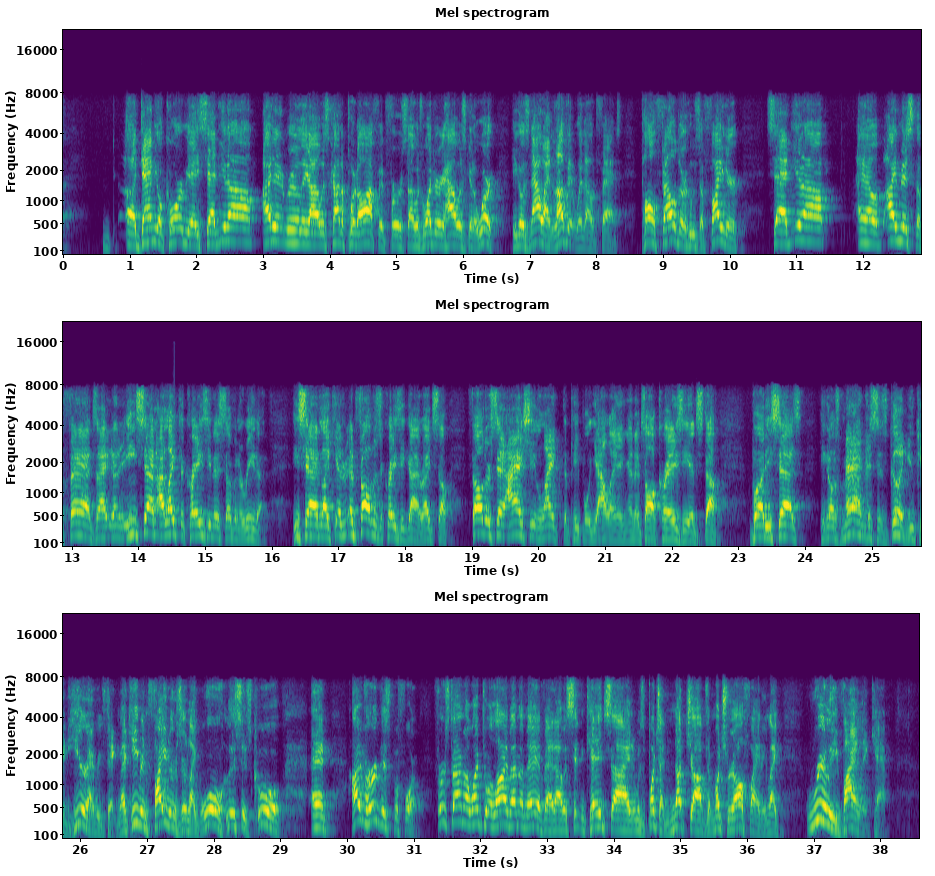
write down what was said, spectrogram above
Uh, Daniel Cormier said, You know, I didn't really, I was kind of put off at first. I was wondering how it was going to work. He goes, Now I love it without fans. Paul Felder, who's a fighter, said, you know, um, I miss the fans. I, he said, I like the craziness of an arena. He said, like, and, and Felder's a crazy guy, right? So Felder said, I actually like the people yelling and it's all crazy and stuff. But he says, he goes, man, this is good. You can hear everything. Like even fighters are like, whoa, this is cool. And I've heard this before. First time I went to a live MMA event, I was sitting cage side. It was a bunch of nut jobs in Montreal fighting, like really violent camp.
